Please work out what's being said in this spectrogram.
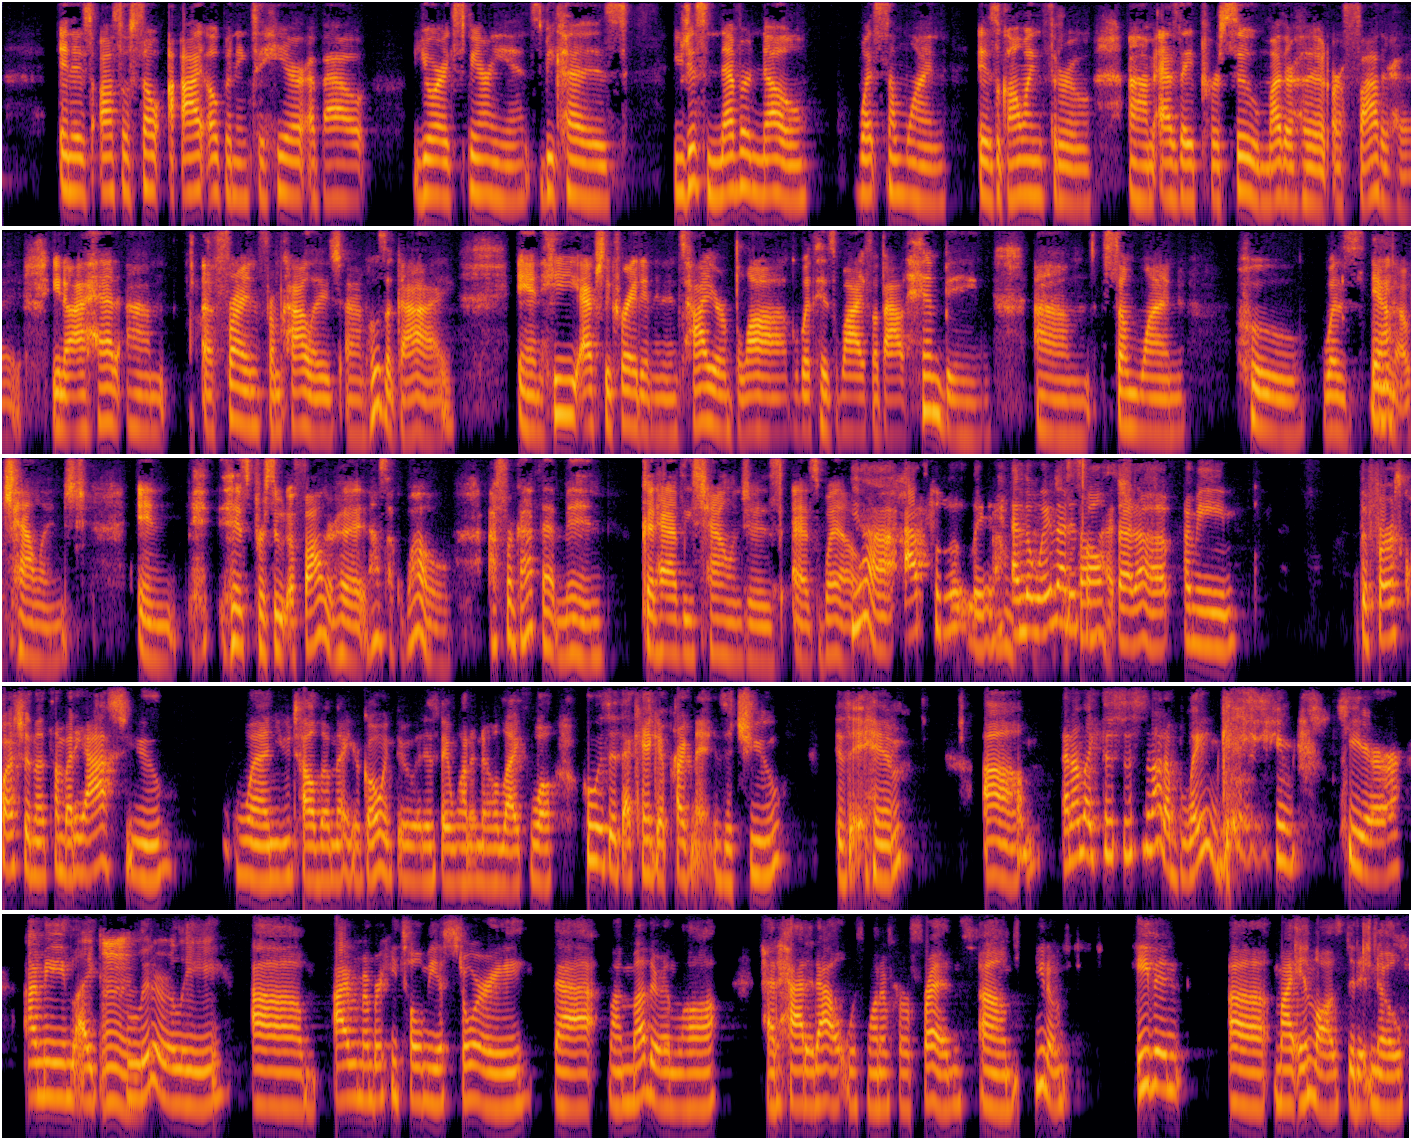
and it's also so eye opening to hear about your experience because you just never know what someone is going through um, as they pursue motherhood or fatherhood. You know, I had um, a friend from college um, who's a guy, and he actually created an entire blog with his wife about him being um, someone who was, yeah. you know, challenged in his pursuit of fatherhood. And I was like, whoa, I forgot that men could have these challenges as well. Yeah, absolutely. Oh, and the way that it's so all much. set up, I mean, the first question that somebody asks you when you tell them that you're going through it is they want to know, like, well, who is it that can't get pregnant? Is it you? Is it him? Um, and I'm like, this, this is not a blame game here. I mean, like, mm. literally, um, I remember he told me a story that my mother in law had had it out with one of her friends. Um, you know, even uh, my in laws didn't know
